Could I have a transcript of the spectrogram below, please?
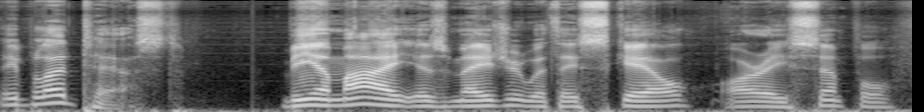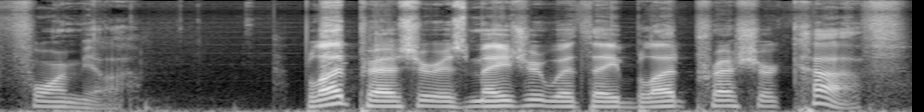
a blood test. BMI is measured with a scale or a simple formula. Blood pressure is measured with a blood pressure cuff.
